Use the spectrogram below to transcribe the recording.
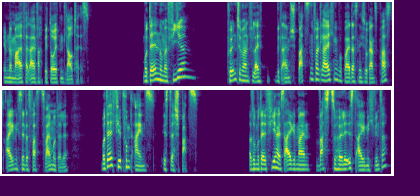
im Normalfall einfach bedeutend lauter ist. Modell Nummer 4 könnte man vielleicht mit einem Spatzen vergleichen, wobei das nicht so ganz passt. Eigentlich sind das fast zwei Modelle. Modell 4.1 ist der Spatz. Also Modell 4 heißt allgemein, was zur Hölle ist eigentlich Winter?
